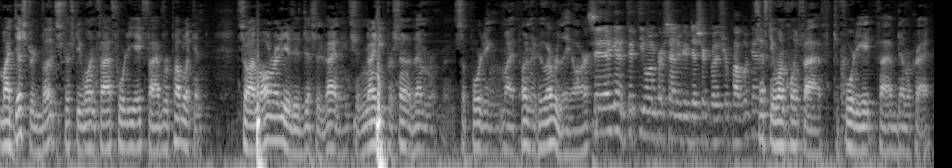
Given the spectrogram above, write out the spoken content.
my district votes 51 5, 48 5 Republican. So I'm already at a disadvantage, and 90% of them are supporting my opponent, whoever they are. Say that again. Fifty-one percent of your district votes Republican. 51.5 to 48.5 Democrat.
